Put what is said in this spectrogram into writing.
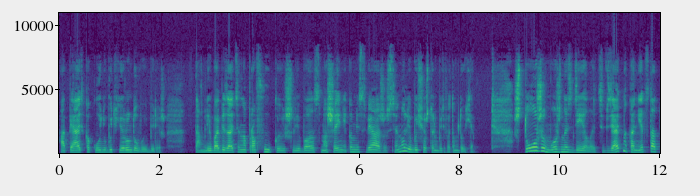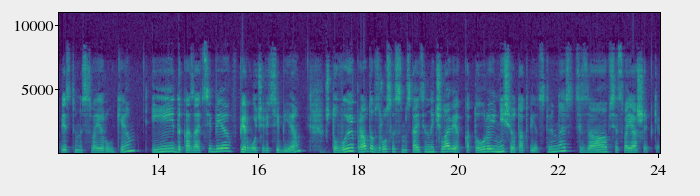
опять какую-нибудь ерунду выберешь. Там либо обязательно профукаешь, либо с мошенниками свяжешься, ну, либо еще что-нибудь в этом духе. Что же можно сделать? Взять, наконец-то, ответственность в свои руки и доказать себе, в первую очередь себе, что вы, правда, взрослый самостоятельный человек, который несет ответственность за все свои ошибки.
